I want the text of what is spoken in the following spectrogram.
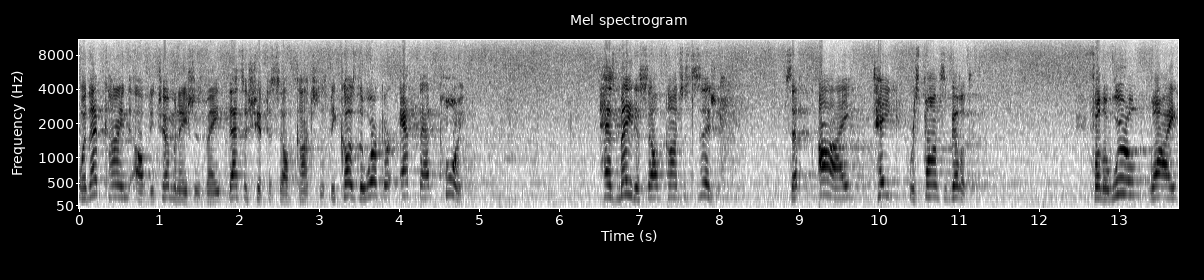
when that kind of determination is made, that's a shift to self-consciousness because the worker at that point has made a self-conscious decision. He Said, I take responsibility for the worldwide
